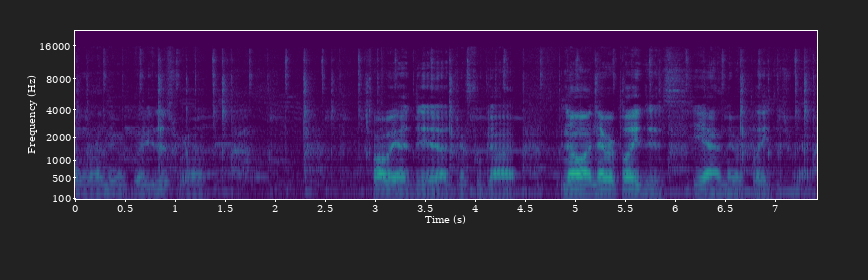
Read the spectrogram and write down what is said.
Oh, I never played this round. Probably I did, I just forgot. No, I never played this. Yeah, I never played this round.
